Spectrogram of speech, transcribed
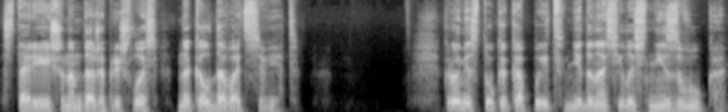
Старейшинам даже пришлось наколдовать свет. Кроме стука копыт не доносилось ни звука.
